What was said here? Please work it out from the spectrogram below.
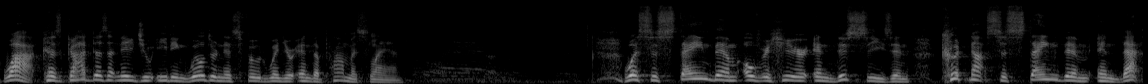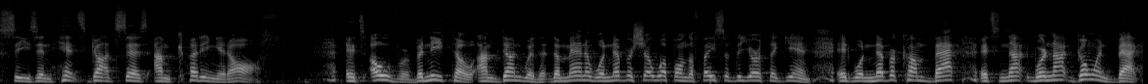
Why? Because God doesn't need you eating wilderness food when you're in the promised land. What sustained them over here in this season could not sustain them in that season. Hence, God says, I'm cutting it off. It's over. Venito. I'm done with it. The manna will never show up on the face of the earth again. It will never come back. It's not, we're not going back.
